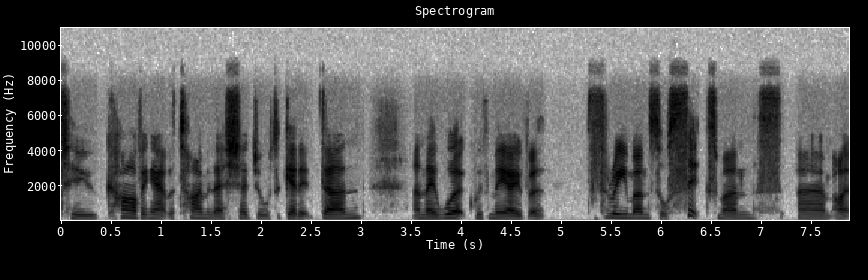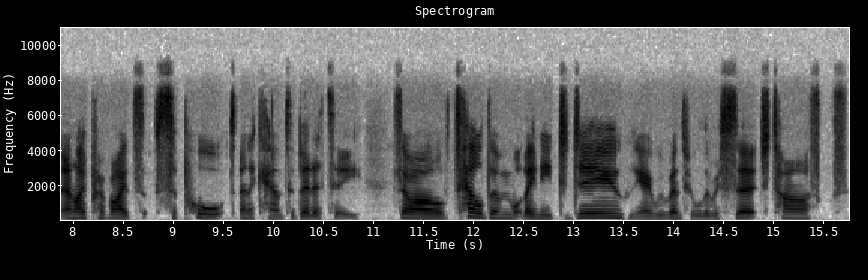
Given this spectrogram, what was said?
to carving out the time in their schedule to get it done, and they work with me over three months or six months, um, and I provide support and accountability. So I'll tell them what they need to do. You know, we run through all the research tasks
